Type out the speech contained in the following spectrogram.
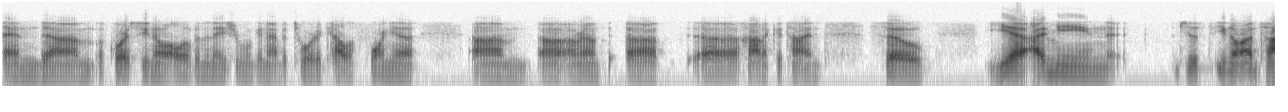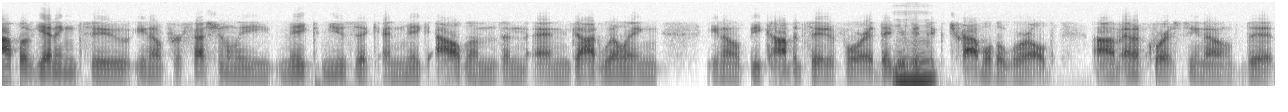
and um, of course, you know, all over the nation. We're going to have a tour to California um, uh, around uh, uh, Hanukkah time. So, yeah, I mean, just you know, on top of getting to you know professionally make music and make albums, and and God willing, you know, be compensated for it, then you Mhm. get to travel the world, um, and of course, you know, the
